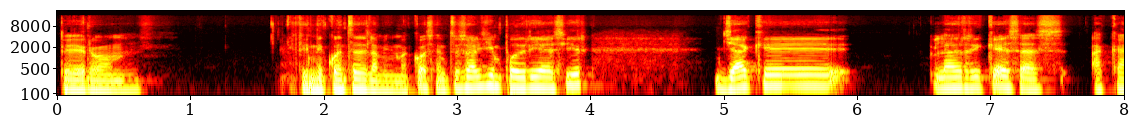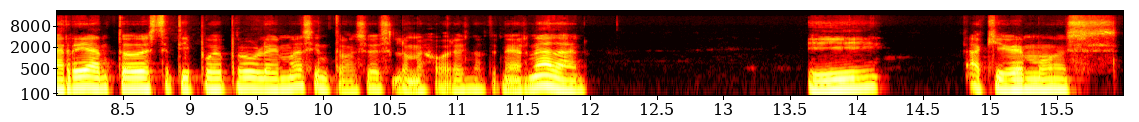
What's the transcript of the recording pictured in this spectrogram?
Pero, en fin de cuentas, es la misma cosa. Entonces alguien podría decir, ya que las riquezas acarrean todo este tipo de problemas, entonces lo mejor es no tener nada. Y aquí vemos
